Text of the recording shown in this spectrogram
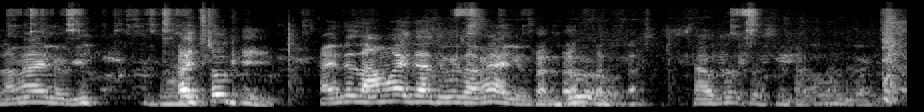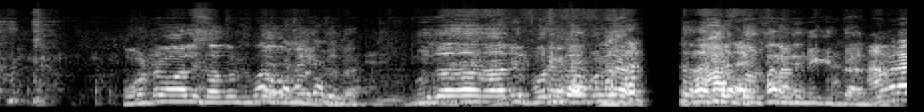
জামে আইলো কি? খাইতো কি? খাইলে জাম আইতা তুমি জামে আইলো সাউদার তো হোটেল সদস্যতা অনুরোধ গুজরাট রাজি পরিকল্পনা আর দর্শন নিকিতান আমরা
